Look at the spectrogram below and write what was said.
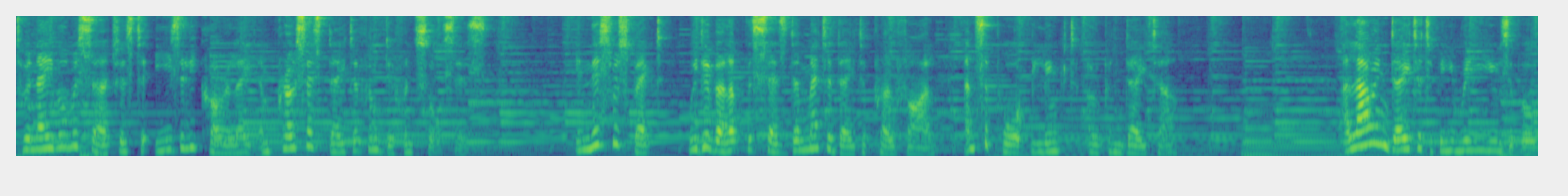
to enable researchers to easily correlate and process data from different sources. In this respect, we develop the CESSDA metadata profile and support linked open data allowing data to be reusable.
